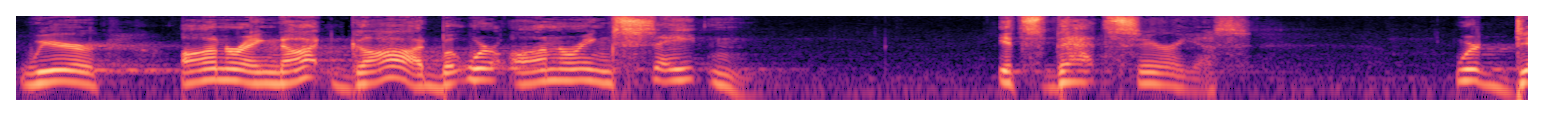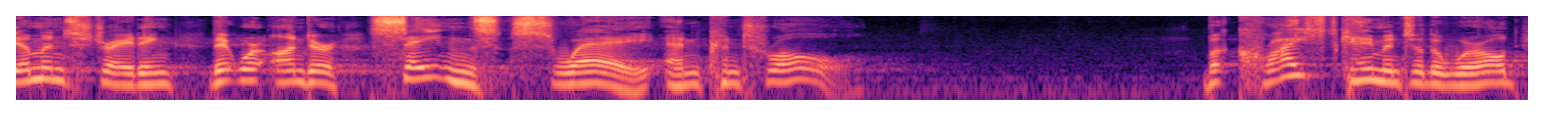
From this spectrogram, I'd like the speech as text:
we're honoring not God, but we're honoring Satan. It's that serious. We're demonstrating that we're under Satan's sway and control. But Christ came into the world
